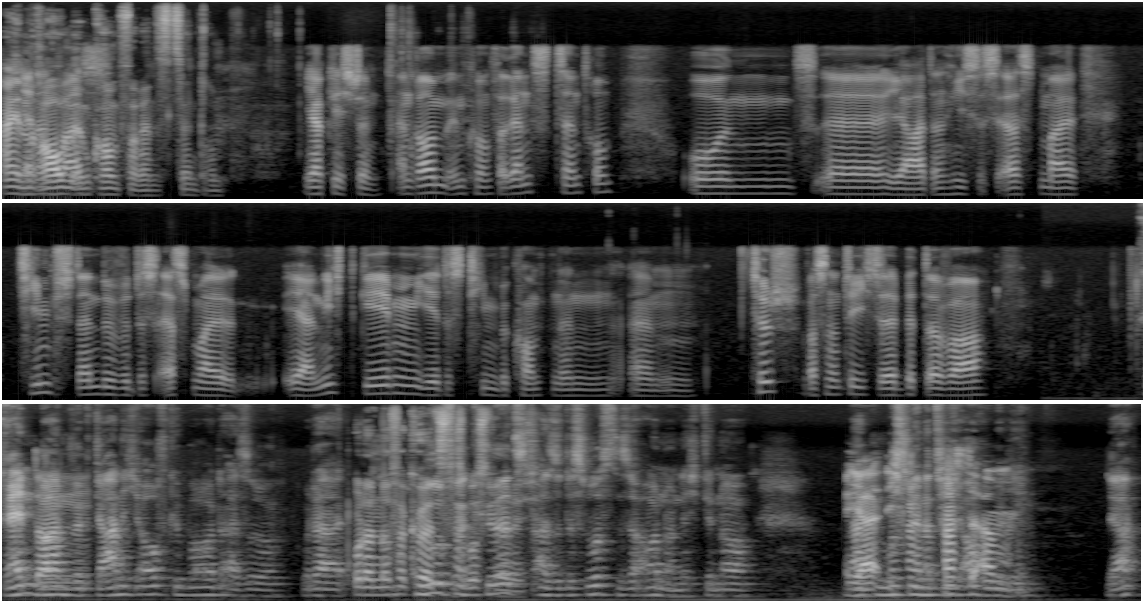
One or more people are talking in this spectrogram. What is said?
Ein Ja, Raum im Konferenzzentrum. ja, okay, stimmt. Ein Raum im Konferenzzentrum. Und äh, ja, dann hieß es erstmal, Teamstände wird es erstmal eher nicht geben. Jedes Team bekommt einen ähm, Tisch, was natürlich sehr bitter war. Rennbahn Dann- wird gar nicht aufgebaut, also oder Oder nur verkürzt, nur das verkürzt, nicht. also das wussten sie auch noch nicht genau. Ja, Dann ich fand natürlich auch am-. Ja?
